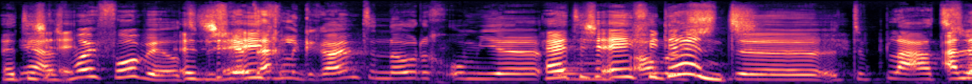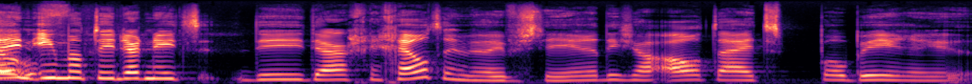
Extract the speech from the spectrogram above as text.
het ja, is is een mooi voorbeeld. het dus is je hebt even- eigenlijk ruimte nodig om je Het om is evident. te, te plaatsen. Alleen of- iemand die daar niet, die daar geen geld in wil investeren, die zou altijd proberen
